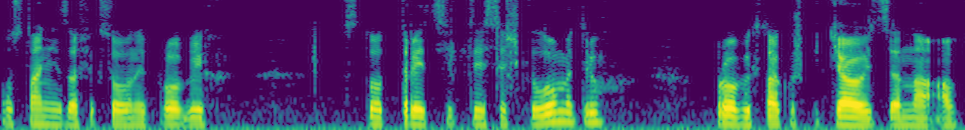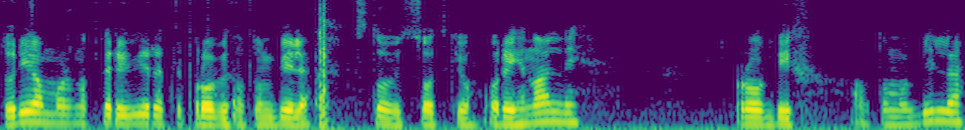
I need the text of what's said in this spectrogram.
Останній зафіксований пробіг 130 тисяч кілометрів. Пробіг також підтягується на авторія, можна перевірити. Пробіг автомобіля 100% оригінальний. Пробіг автомобіля.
